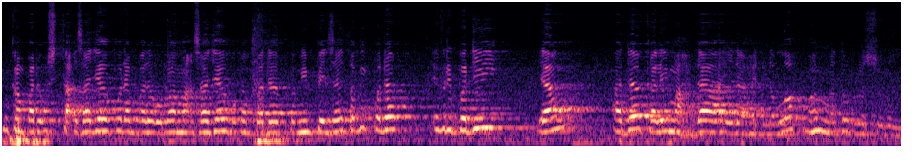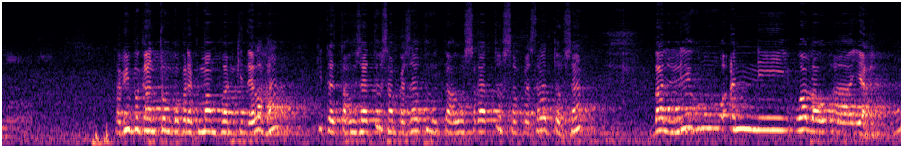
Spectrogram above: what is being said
bukan pada ustaz saja bukan pada ulama saja bukan pada pemimpin saja tapi kepada everybody yang ada kalimah la ilaha illallah Muhammadur Rasulullah tapi bergantung kepada kemampuan kita lah. Ha? Kita tahu satu sampai satu, tahu seratus sampai seratus. Ha? Balighu anni walau ayah. Ha?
